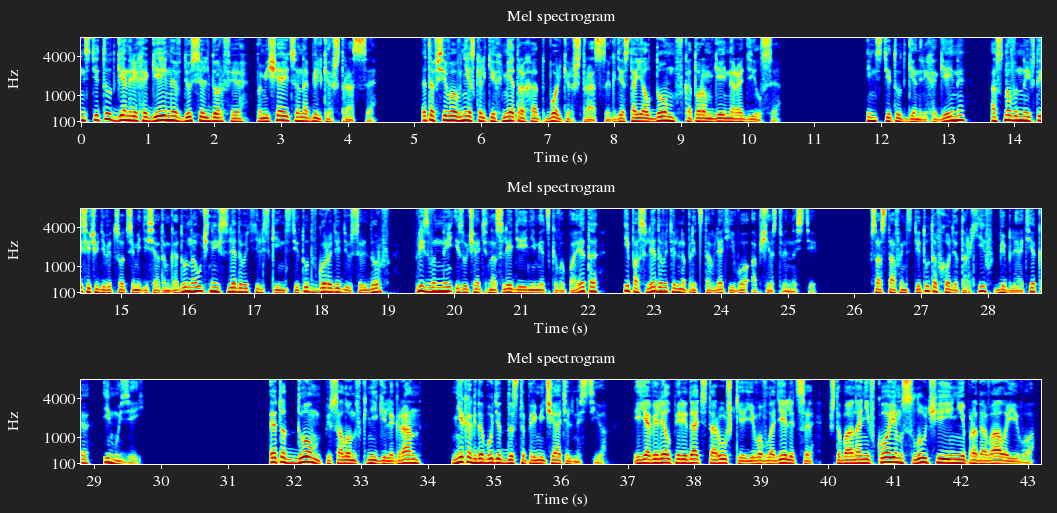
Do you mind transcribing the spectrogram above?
Институт Генриха Гейна в Дюссельдорфе помещается на Билькерштрассе. Это всего в нескольких метрах от Болькерштрассе, где стоял дом, в котором Гейне родился. Институт Генриха Гейне – основанный в 1970 году научно-исследовательский институт в городе Дюссельдорф, призванный изучать наследие немецкого поэта и последовательно представлять его общественности. В состав института входят архив, библиотека и музей. Этот дом, — писал он в книге Легран, — некогда будет достопримечательностью, и я велел передать старушке, его владелице, чтобы она ни в коем случае не продавала его.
